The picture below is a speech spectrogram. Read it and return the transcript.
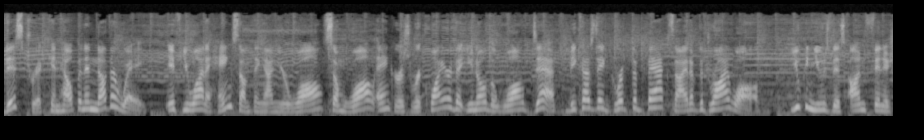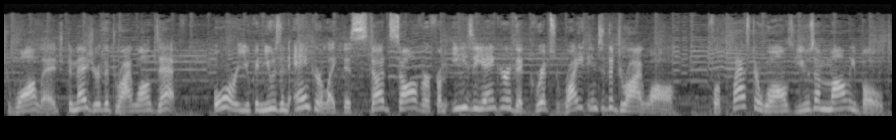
This trick can help in another way. If you want to hang something on your wall, some wall anchors require that you know the wall depth because they grip the backside of the drywall. You can use this unfinished wall edge to measure the drywall depth. Or you can use an anchor like this stud solver from E-Z Ancor that grips right into the drywall. For plaster walls, use a molly bolt.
